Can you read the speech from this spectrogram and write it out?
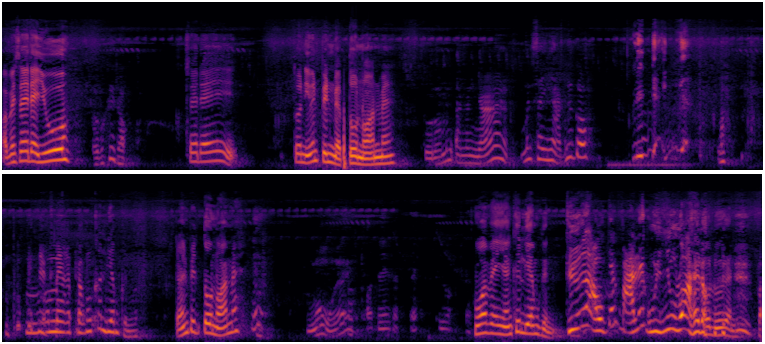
เอาไปใส่ได้อยู่เออบ่คือดอกใส่ได้ ตัวนี้มันเป็นแบบตัวนอนไหมตัวนั้นมันอันนั้นยากมันใส่ยากคือเก่าเอาแม่งไอ้ปักมันก็เลี่ยมขึ้นมาแต่มันเป็นตัวนอนไหมโง่เอ้ยหัวเป็นหยังคือเหลี่ยมขึ้น ถือเอาจักบาทแล้วกูยิ้วรอให้ดอเรากดูกัน ไป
